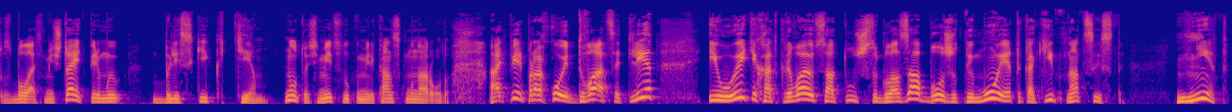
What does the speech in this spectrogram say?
сбылась мечта, и теперь мы близки к тем. Ну, то есть имеется в виду к американскому народу. А теперь проходит 20 лет, и у этих открываются от ужаса глаза, боже ты мой, это какие-то нацисты. Нет.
